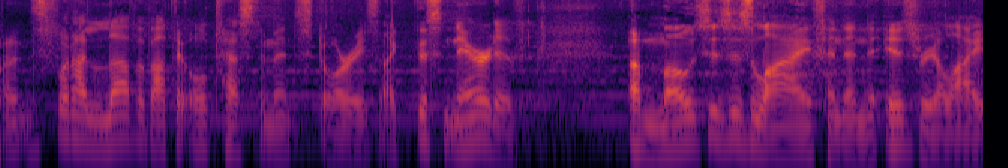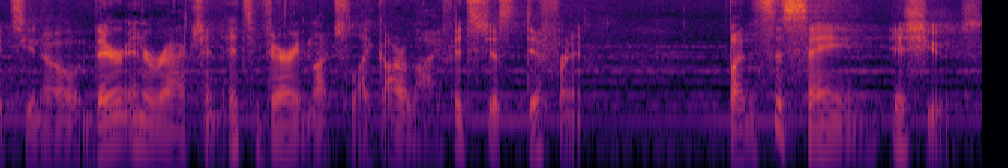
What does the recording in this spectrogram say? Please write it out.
this is what I love about the Old Testament stories. Like this narrative of Moses' life and then the Israelites, you know, their interaction, it's very much like our life. It's just different, but it's the same issues.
